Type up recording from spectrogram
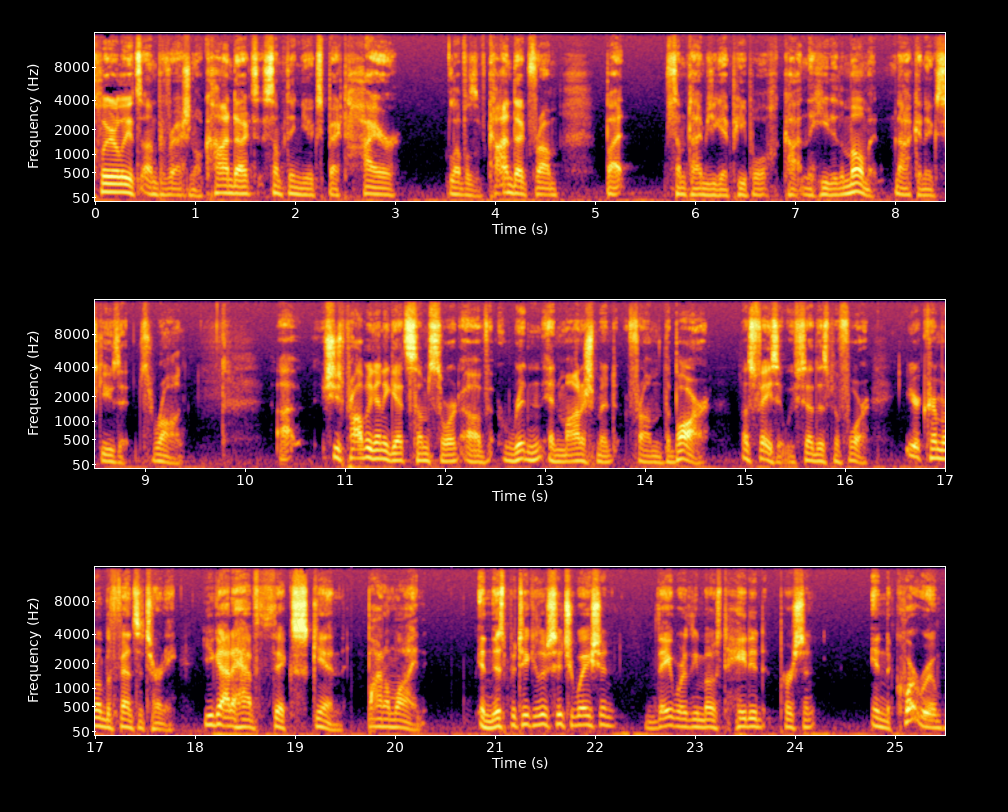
Clearly, it's unprofessional conduct, something you expect higher levels of conduct from, but sometimes you get people caught in the heat of the moment. Not going to excuse it. It's wrong. Uh, she's probably going to get some sort of written admonishment from the bar. Let's face it, we've said this before. You're a criminal defense attorney. You got to have thick skin. Bottom line, in this particular situation, they were the most hated person in the courtroom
